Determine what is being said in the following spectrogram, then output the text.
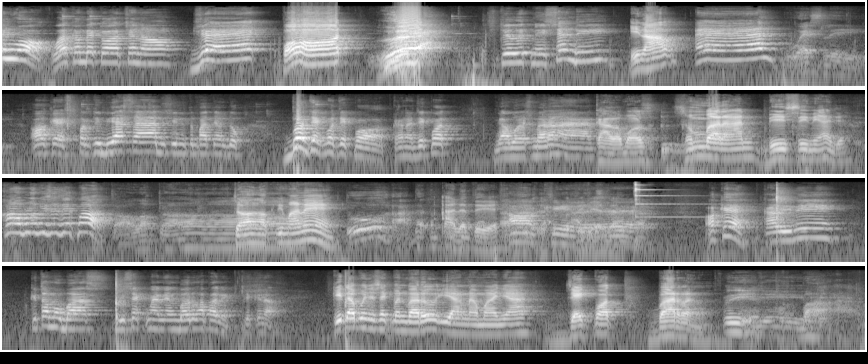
Hey you all, welcome back to our channel. Jack, Pot, still with me Sandy, Inal, and Wesley. Oke, seperti biasa di sini tempatnya untuk berjackpot jackpot. Karena jackpot nggak boleh sembarangan. kalau mau sembarangan di sini aja. Kalau belum bisa jackpot, Colok, colok. Colok di mana? Tuh, ada tempat. Ada tuh ya. Oke. Biasa. Oke, kali ini kita mau bahas di segmen yang baru apa nih, Jack Inal? Kita punya segmen baru yang namanya Jackpot Bareng. Wih,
